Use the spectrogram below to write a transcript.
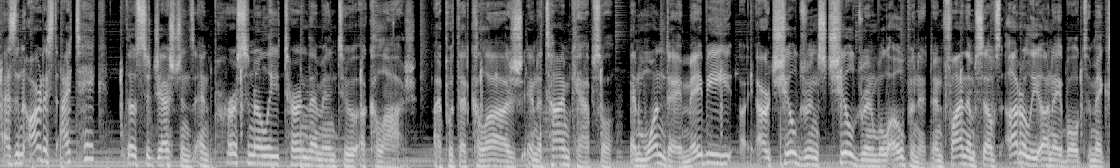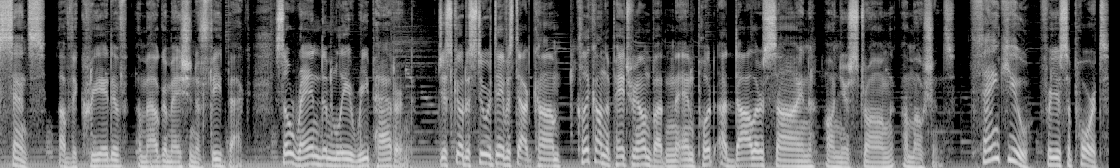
As an artist, I take those suggestions and personally turn them into a collage. I put that collage in a time capsule, and one day, maybe our children's children will open it and find themselves utterly unable to make sense of the creative amalgamation of feedback, so randomly repatterned. Just go to stuartdavis.com, click on the Patreon button, and put a dollar sign on your strong emotions. Thank you for your support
